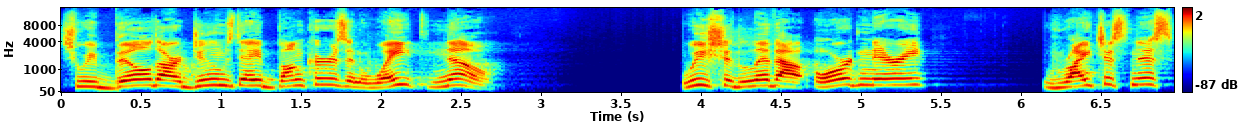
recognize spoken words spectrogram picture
Should we build our doomsday bunkers and wait? No. We should live out ordinary righteousness,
